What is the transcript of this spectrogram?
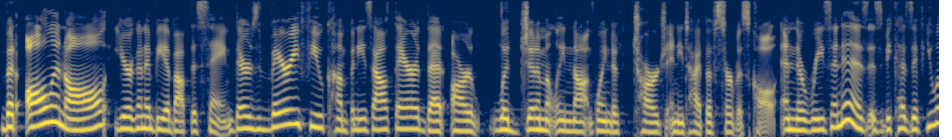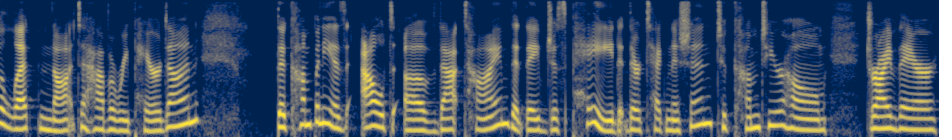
But all in all, you're going to be about the same. There's very few companies out there that are legitimately not going to charge any type of service call. And the reason is is is because if you elect not to have a repair done, the company is out of that time that they've just paid their technician to come to your home, drive there,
